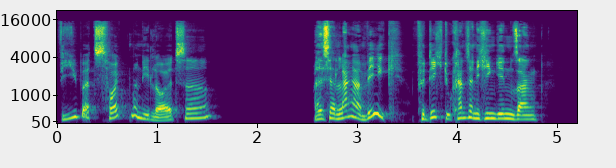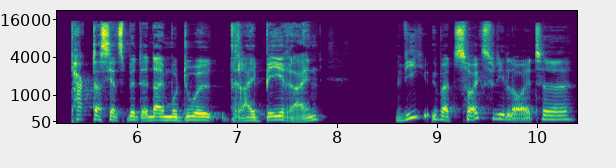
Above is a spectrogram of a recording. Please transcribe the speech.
wie überzeugt man die Leute? Das ist ja ein langer Weg für dich. Du kannst ja nicht hingehen und sagen, pack das jetzt mit in dein Modul 3b rein. Wie überzeugst du die Leute,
